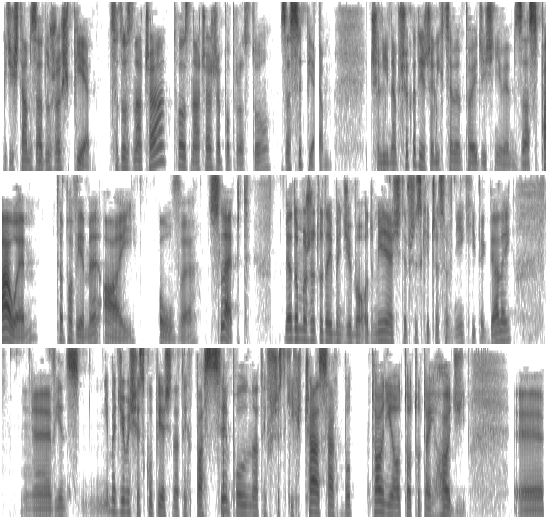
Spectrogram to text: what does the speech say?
gdzieś tam za dużo śpię. Co to oznacza? To oznacza, że po prostu zasypiam. Czyli na przykład, jeżeli chcemy powiedzieć, nie wiem, zaspałem, to powiemy I over slept. Wiadomo, że tutaj będziemy odmieniać te wszystkie czasowniki i tak dalej, e, więc nie będziemy się skupiać na tych past simple, na tych wszystkich czasach, bo to nie o to tutaj chodzi. E,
